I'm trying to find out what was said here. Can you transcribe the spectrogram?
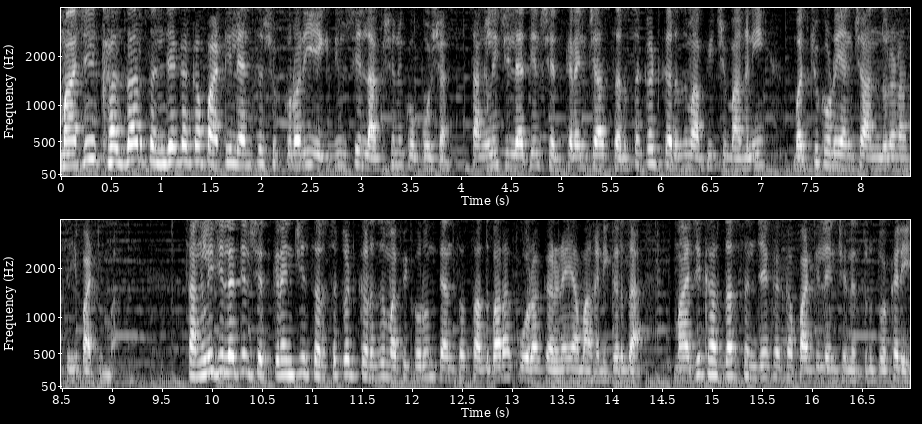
माजी खासदार संजय काका पाटील यांचं शुक्रवारी एक दिवसीय लाक्षणिक उपोषण. सांगली जिल्ह्यातील शेतकऱ्यांच्या सरसकट कर्जमाफीची मागणी बच्चू कडू यांच्या आंदोलनासही पाठिंबा. सांगली जिल्ह्यातील शेतकऱ्यांची सरसकट कर्जमाफी करून त्यांचा सातबारा कोरा करणे या मागणीकरता माजी खासदार संजय काका पाटील यांच्या नेतृत्वाखाली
